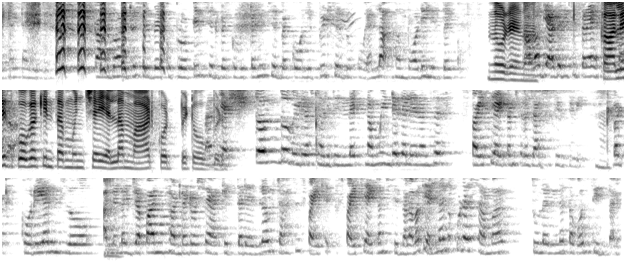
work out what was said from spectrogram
ಎಫೆಕ್ಟ್ ಆಗುತ್ತೆ ಕಾರ್ಬೋಹೈಡ್ರೇಟ್ಸ್ ಇರಬೇಕು ಪ್ರೋಟೀನ್ಸ್ ಇರಬೇಕು ವಿಟಮಿನ್ಸ್ ಇರಬೇಕು ಲಿಪಿಡ್ಸ್ ಇರಬೇಕು ಎಲ್ಲ ನಮ್ಮ ಬಾಡಿಲಿ ಇರಬೇಕು. ನೋಡೋಣ ಅವಾಗ ಯಾವುದೇ ರೀತಿ ತರ effect ಕಾಲೇಜ್ಗೆ ಹೋಗೋಕ್ಕಿಂತ ಮುಂಚೆ ಎಲ್ಲ ಮಾಡ್ಕೊಟ್ಬಿಟ್ಟು ಹೋಗ್ಬಿಡು. ಎಷ್ಟೊಂದು ವಿಡಿಯೋಸ್ ನೋಡಿದ್ದೀನಿ ಲೈಕ್ ನಮ್ಮ ಇಂಡಿಯಾದಲ್ಲಿ ಏನಂದ್ರೆ ಸ್ಪೈಸಿ ಐಟಮ್ಸ್ ಎಲ್ಲ ಜಾಸ್ತಿ ತಿಂತೀವಿ. ಬಟ್ ಕೊರಿಯನ್ಸ್ ಅಲ್ಲೆಲ್ಲ ಜಪಾನ್ ಹಂಡ್ರೆಡ್ ವರ್ಷ ಹಾಕಿರ್ತಾರೆ ಅಂದ್ರೆ ಅವ್ರು ಜಾಸ್ತಿ ಸ್ಪೈ ಸ್ಪೈಸಿ ಐಟಮ್ಸ್ ತಿನ್ನಲ್ಲ. ಮತ್ತೆ ಎಲ್ಲಾನು ಕೂಡ ಸಮತುಲದಿಂದ ತಗೊಂಡ್ ತಿಂತಾರೆ.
